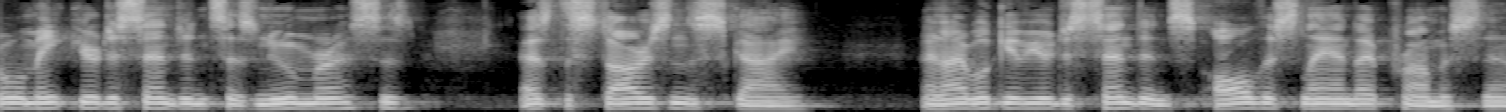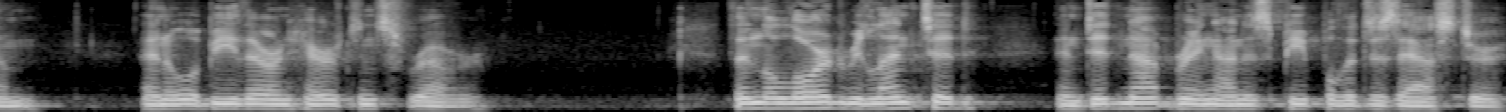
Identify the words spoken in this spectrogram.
will make your descendants as numerous as, as the stars in the sky, and I will give your descendants all this land I promised them, and it will be their inheritance forever. Then the Lord relented and did not bring on his people the disaster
